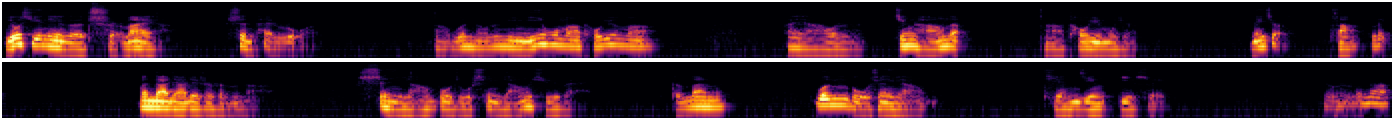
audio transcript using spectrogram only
尤其那个尺脉呀，肾太弱了。啊，问他，我说你迷糊吗？头晕吗？哎呀，我说经常的。啊，头晕目眩，没劲儿，乏累。问大家这是什么呢？肾阳不足，肾阳虚呗，怎么办呢？温补肾阳，填精益髓。有人说，那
